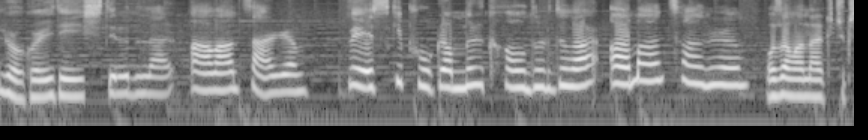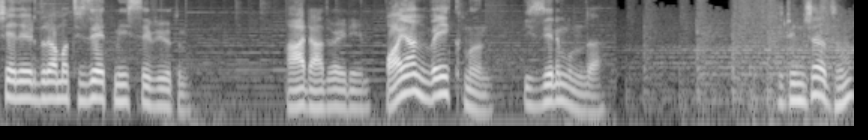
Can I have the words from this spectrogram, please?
Logoyu değiştirdiler. Aman tanrım ve eski programları kaldırdılar. Aman tanrım. O zamanlar küçük şeyleri dramatize etmeyi seviyordum. Hala da öyleyim. Bayan Wakeman. İzleyelim bunu da. Birinci adım.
